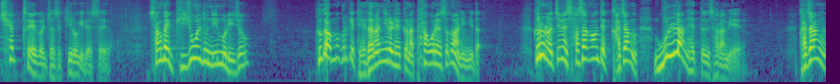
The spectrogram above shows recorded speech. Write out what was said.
챕터에 걸쳐서 기록이 됐어요. 상당히 비중을 둔 인물이죠. 그가 뭐 그렇게 대단한 일을 했거나 탁월해서가 아닙니다. 그는 어쩌면 사사 가운데 가장 문란했던 사람이에요. 가장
